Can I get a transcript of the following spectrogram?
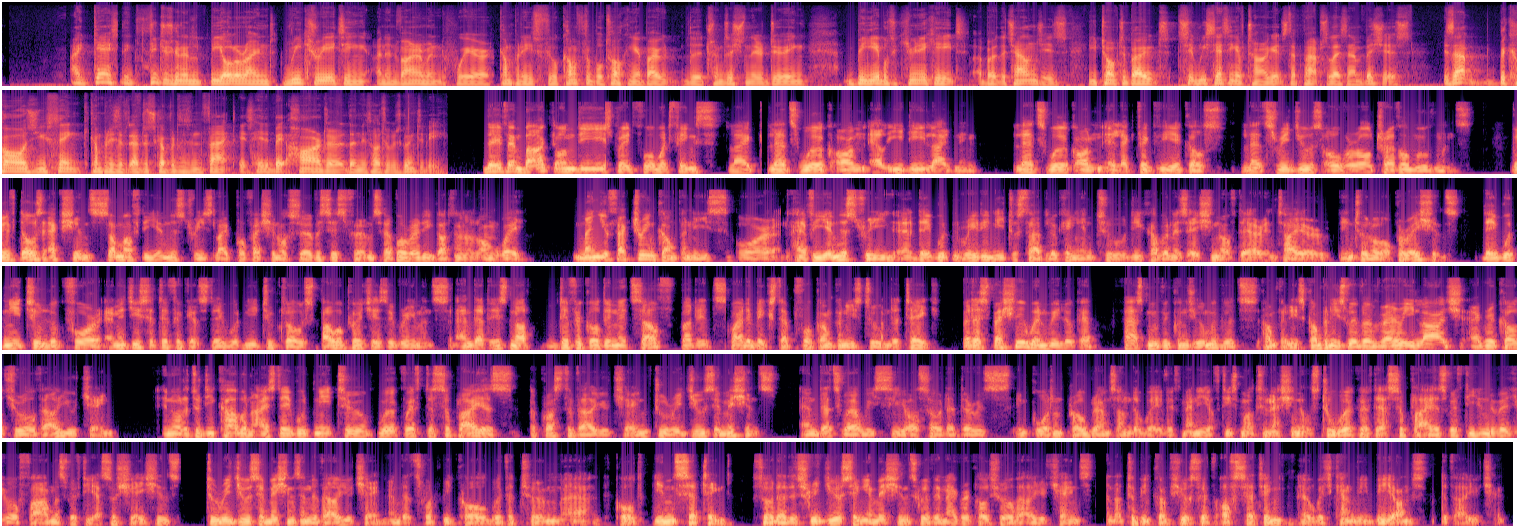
I guess the future is going to be all around recreating an environment where companies feel comfortable talking about the transition they're doing, being able to communicate about the challenges. You talked about resetting of targets that perhaps are less ambitious. Is that because you think companies have discovered that, in fact, it's hit a bit harder than they thought it was going to be? they've embarked on the straightforward things like let's work on LED lighting, let's work on electric vehicles, let's reduce overall travel movements. With those actions, some of the industries, like professional services firms, have already gotten a long way. manufacturing companies or heavy industry, uh, they would really need to start looking into decarbonization of their entire internal operations. They would need to look for energy certificates. They would need to close power purchase agreements. And that is not difficult in itself, but it's quite a big step for companies to undertake. But especially when we look at fast moving consumer goods companies, companies with a very large agricultural value chain, in order to decarbonize, they would need to work with the suppliers across the value chain to reduce emissions. And that's where we see also that there is important programs underway with many of these multinationals to work with their suppliers, with the individual farmers, with the associations to reduce emissions in the value chain. And that's what we call with a term uh, called insetting. So that is reducing emissions within agricultural value chains and not to be confused with offsetting, uh, which can be beyond the value chain.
